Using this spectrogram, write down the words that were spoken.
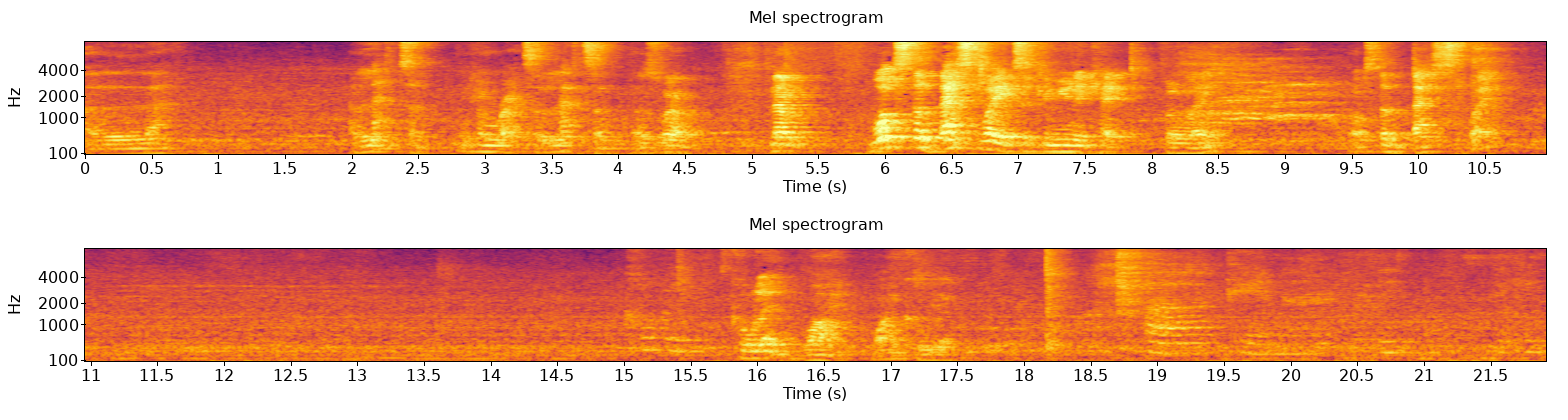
a, le- a letter. You can write a letter as well. Now, what's the best way to communicate, Feng What's the best way? Why? Why? Uh, can uh, can can.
